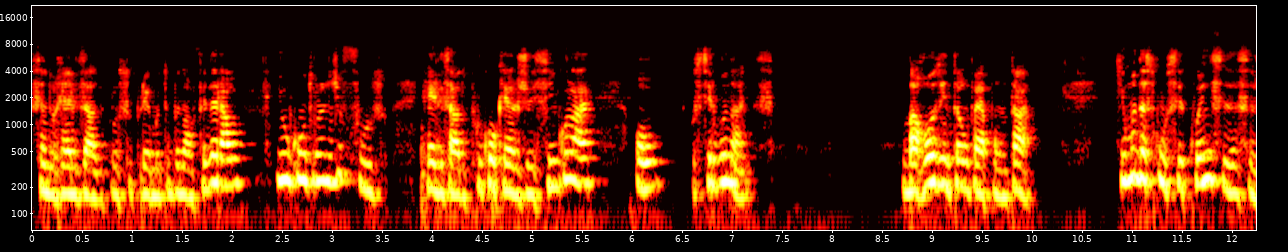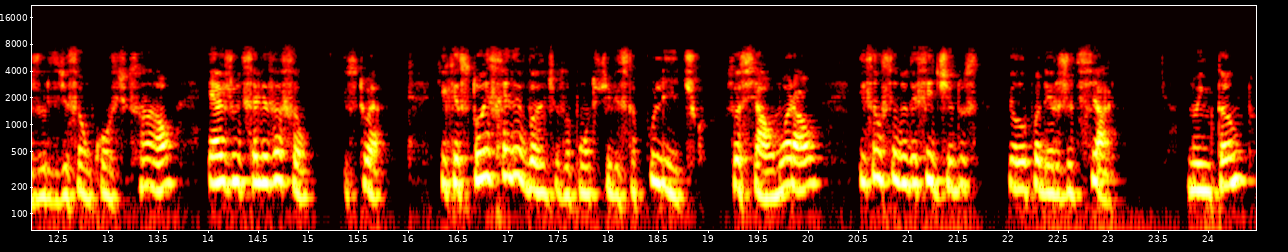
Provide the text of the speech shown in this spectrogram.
sendo realizado pelo Supremo Tribunal Federal, e um controle difuso, realizado por qualquer juiz singular ou os tribunais. Barroso então vai apontar que uma das consequências dessa jurisdição constitucional é a judicialização, isto é, que questões relevantes do ponto de vista político, social moral estão sendo decididos pelo Poder Judiciário. No entanto,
